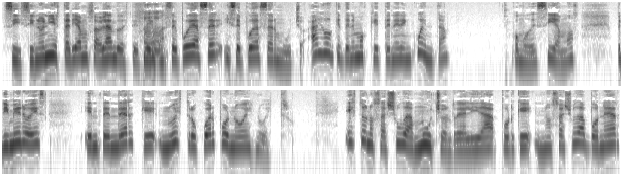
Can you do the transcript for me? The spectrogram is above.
Sí, si no ni estaríamos hablando de este tema. Se puede hacer y se puede hacer mucho. Algo que tenemos que tener en cuenta, como decíamos, primero es entender que nuestro cuerpo no es nuestro esto nos ayuda mucho en realidad porque nos ayuda a poner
